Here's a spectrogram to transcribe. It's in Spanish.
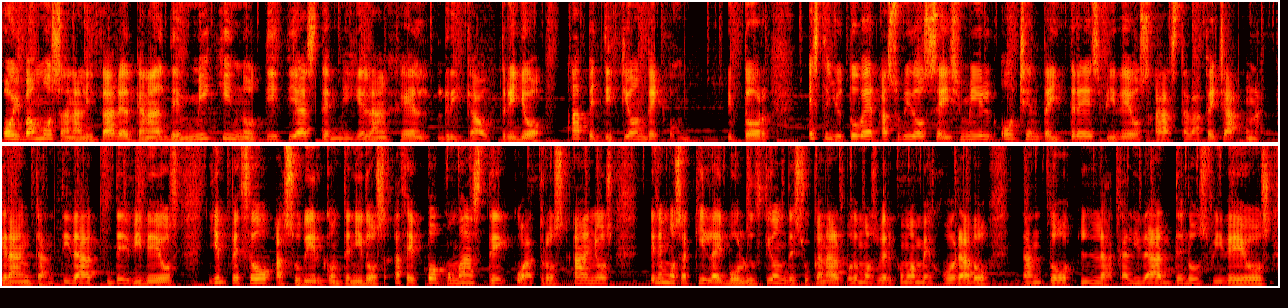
Hoy vamos a analizar el canal de Miki Noticias de Miguel Ángel Ricautrillo a petición de un suscriptor. Este youtuber ha subido 6.083 videos hasta la fecha, una gran cantidad de videos y empezó a subir contenidos hace poco más de 4 años. Tenemos aquí la evolución de su canal, podemos ver cómo ha mejorado tanto la calidad de los videos,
